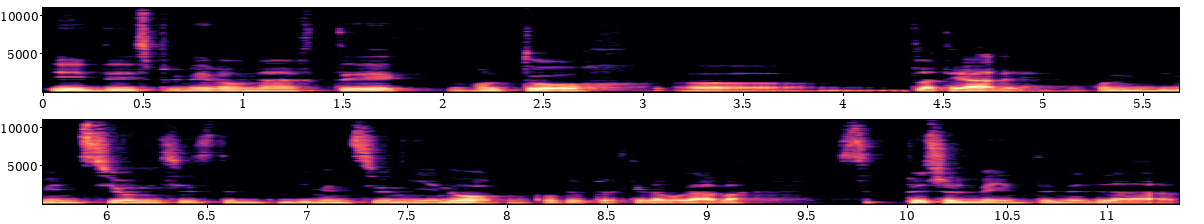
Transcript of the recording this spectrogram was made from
ed esprimeva un'arte molto uh, plateale, con dimensioni, dimensioni enormi, proprio perché lavorava specialmente nella,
